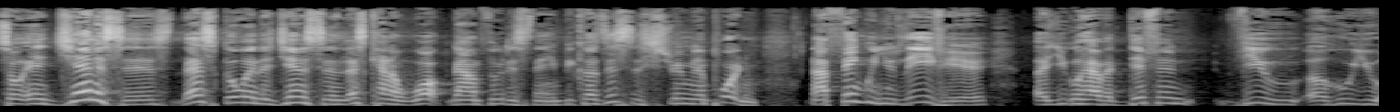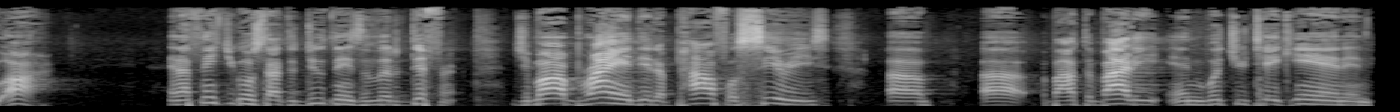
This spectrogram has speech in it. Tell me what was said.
So in Genesis, let's go into Genesis and let's kind of walk down through this thing because this is extremely important. And I think when you leave here, uh, you're going to have a different view of who you are. And I think you're going to start to do things a little different. Jamar Bryan did a powerful series uh, uh, about the body and what you take in and,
